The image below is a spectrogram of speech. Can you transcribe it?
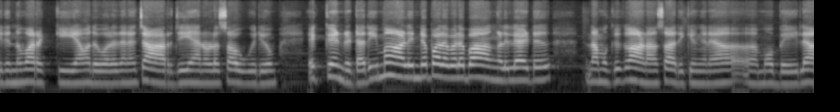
ഇരുന്ന് വർക്ക് ചെയ്യാം. അതുപോലെ തന്നെ ചാർജ് ചെയ്യാനുള്ള സൗകര്യവും ഒക്കെ ഉണ്ട് അത് ഈ മാളിന്റെ പല പല ഭാഗങ്ങളിലായിട്ട് നമുക്ക് കാണാൻ സാധിക്കും. ഇങ്ങനെ മൊബൈലാ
